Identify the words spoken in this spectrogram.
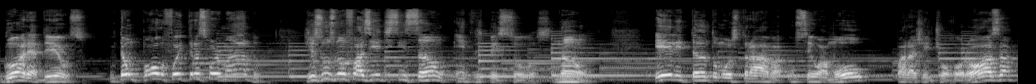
Glória a Deus. Então Paulo foi transformado. Jesus não fazia distinção entre pessoas, não. Ele tanto mostrava o seu amor para a gente horrorosa,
